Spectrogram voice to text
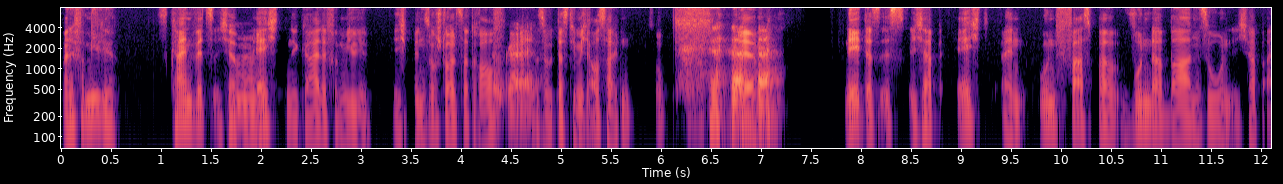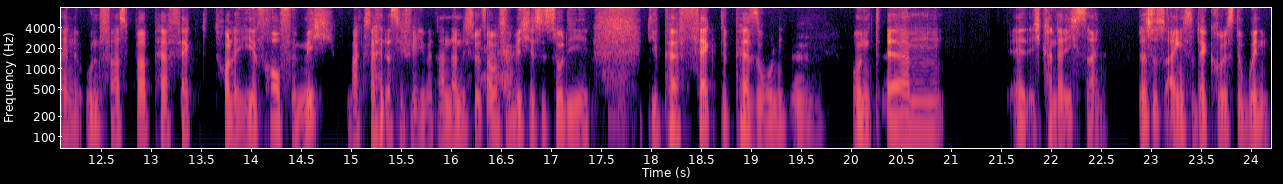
Meine Familie. Das ist kein Witz. Ich habe mhm. echt eine geile Familie. Ich bin so stolz darauf, so also dass die mich aushalten. So. ähm, nee, das ist, ich habe echt einen unfassbar wunderbaren Sohn. Ich habe eine unfassbar perfekt tolle Ehefrau für mich. Mag sein, dass sie für jemand anderen nicht so ist, aber für mich ist es so die, die perfekte Person. Mhm. Und ähm, äh, ich kann da ich sein. Das ist eigentlich so der größte Win.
